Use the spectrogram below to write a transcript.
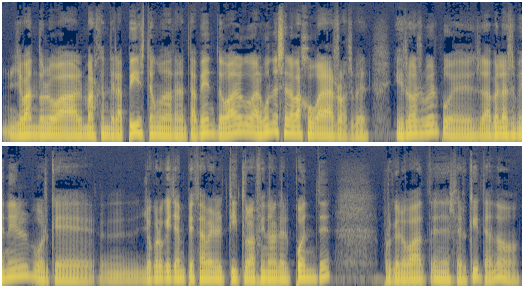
llevándolo al margen de la pista en un adelantamiento o algo, alguna se la va a jugar a Rosberg. Y Rosberg, pues a verlas venir, porque mm, yo creo que ya empieza a ver el título al final del puente, porque lo va a tener cerquita, ¿no?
